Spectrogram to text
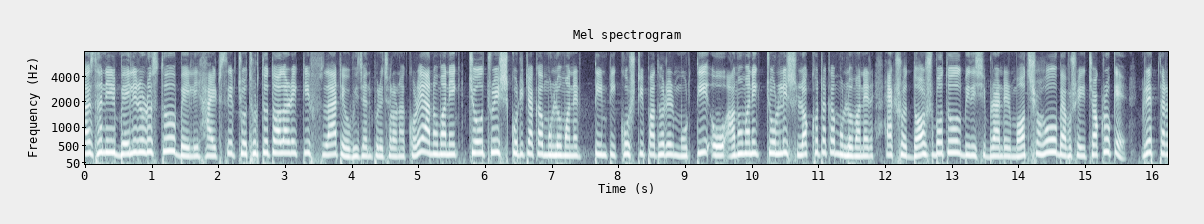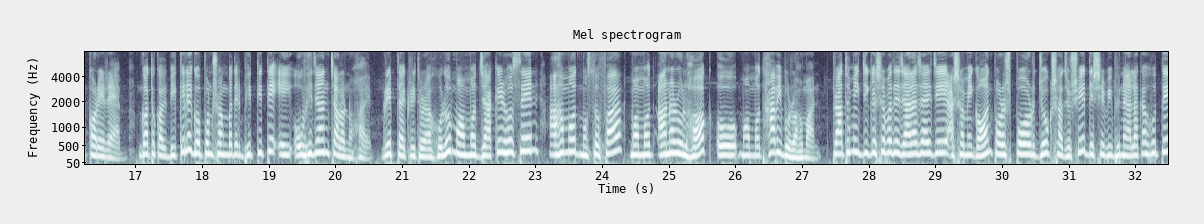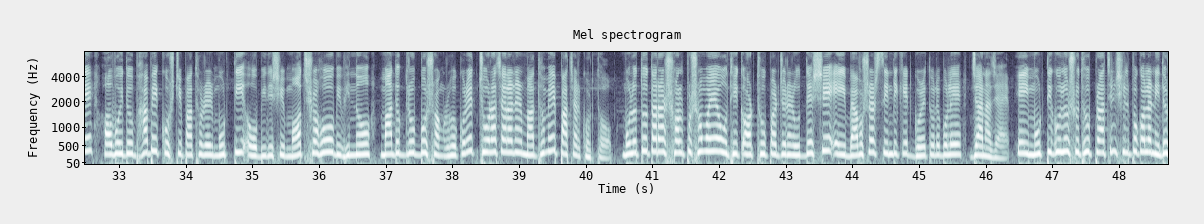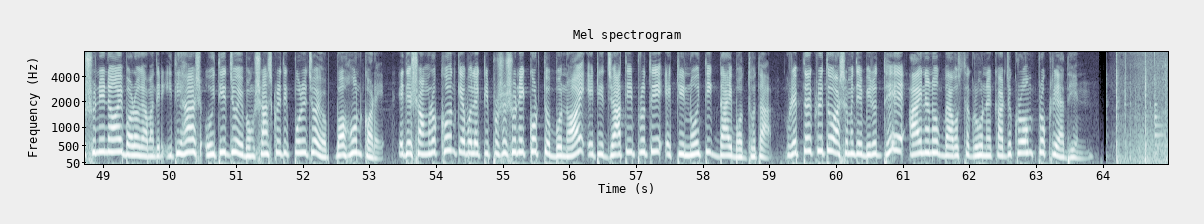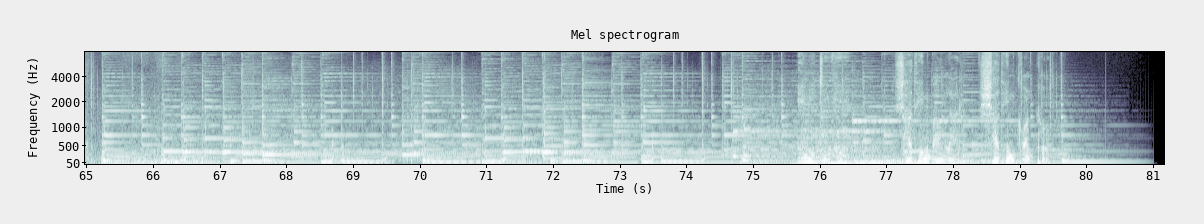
রাজধানীর Bailey রোডস্থ Bailey হাইটসের চতুর্থ তলার একটি ফ্ল্যাটে অভিযান পরিচালনা করে আনুমানিক চৌত্রিশ কোটি টাকা মূল্যমানের তিনটি কোষ্ঠী পাথরের মূর্তি ও আনুমানিক চল্লিশ লক্ষ টাকা মূল্যমানের একশো দশ বোতল বিদেশি ব্র্যান্ডের মদসহ ব্যবসায়ী চক্রকে গ্রেপ্তার করে র্যাব। গতকাল বিকেলে গোপন সংবাদের ভিত্তিতে এই অভিযান চালানো হয়। গ্রেপ্তারকৃতরা হল মোহাম্মদ জাকির হোসেন, আহমদ মুস্তফা, মোহাম্মদ আনারুল হক ও মোহাম্মদ হাবিবুর রহমান। প্রাথমিক জিজ্ঞাসাবাদে জানা যায় যে আসামিগণ পরস্পর যোগ সাজসে দেশের বিভিন্ন এলাকা হতে অবৈধভাবে কোষ্ঠী পাথরের মূর্তি ও বিদেশি মদসহ বিভিন্ন মাদকদ্রব্য সংগ্রহ করে চোরাচালানের মাধ্যমে পাচার করত। মূলত তারা স্বল্প সময়ে অধিক অর্থ উপার্জনের উদ্দেশ্যে এই ব্যবসার সিন্ডিকেট গড়ে তোলে বলে জানা যায়। এই মূর্তিগুলো শুধু প্রাচীন শিল্পকলা নিদর্শনী নয়, বরং আমাদের ইতিহাস, ঐতিহ্য এবং সাংস্কৃতিক পরিচয়ও বহন করে। এদের সংরক্ষণ কেবল একটি প্রশাসনিক কর্তব্য নয়, এটি জাতির প্রতি একটি নৈতিক দায়বদ্ধতা। গ্রেপ্তারকৃত আসামিদের বিরুদ্ধে আইনানুগ ব্যবস্থা গ্রহণের কার্যক্রম প্রক্রিয়াধীন। স্বাধীন বাংলার স্বাধীন কণ্ঠ।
